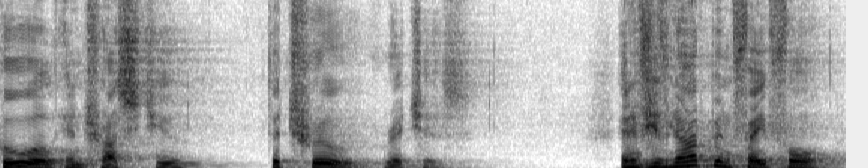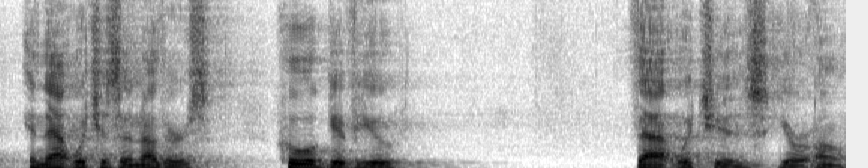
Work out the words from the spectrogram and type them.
who will entrust you the true riches? And if you've not been faithful in that which is another's, who will give you that which is your own?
